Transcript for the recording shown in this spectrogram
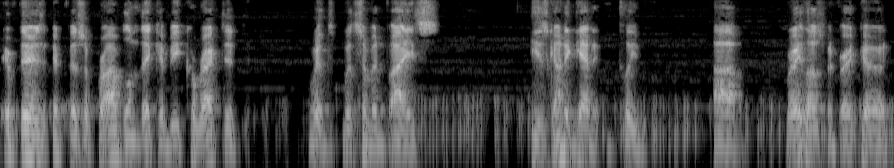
if there's if there's a problem that can be corrected with with some advice, he's going to get it in Cleveland. Uh, Raylo's been very good.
